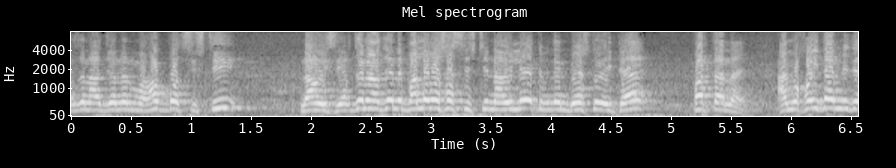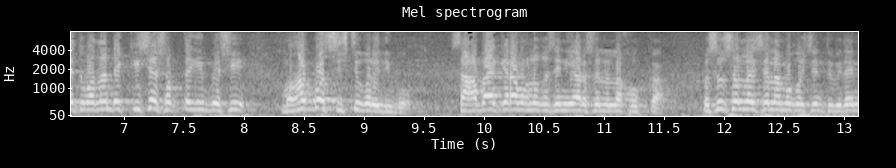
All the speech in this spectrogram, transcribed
একজন আরেকজনের মহব্বত সৃষ্টি না হয়েছে একজন আরেকজনের ভালোবাসার সৃষ্টি না হইলে তুমি দেন ব্যস্ত যাইতে পারতা নাই। আমি কইতাম নি যে তোমাদের কিসে সব থেকে বেশি মহব্বত সৃষ্টি করে দিব? সাহাবাই কেরাম হলো কেছেন ইয়া রসুল্লাহ খুক্কা রসুল সাল্লাহ সাল্লামে কইছেন, তুমি দেন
